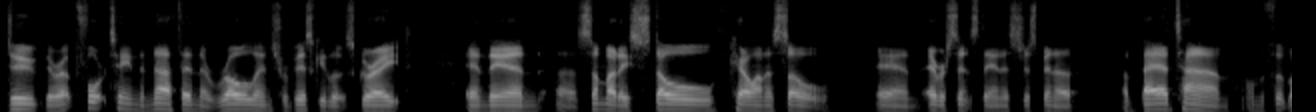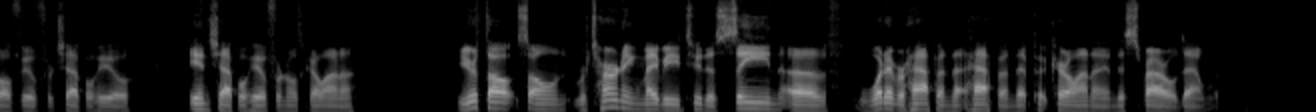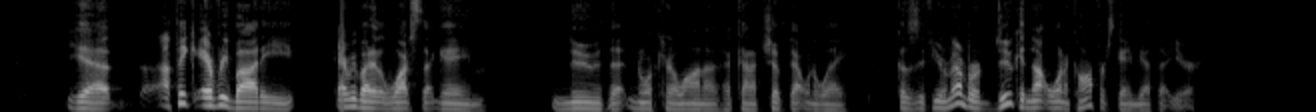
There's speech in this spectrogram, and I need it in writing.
Duke. They're up 14 to nothing. They're rolling. Trubisky looks great. And then uh, somebody stole Carolina's soul. And ever since then, it's just been a, a bad time on the football field for Chapel Hill, in Chapel Hill for North Carolina. Your thoughts on returning maybe to the scene of whatever happened that happened that put Carolina in this spiral downward? Yeah, I think everybody everybody that watched that game knew that North Carolina had kind of choked that one away. Because if you remember, Duke had not won a conference game yet that year.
